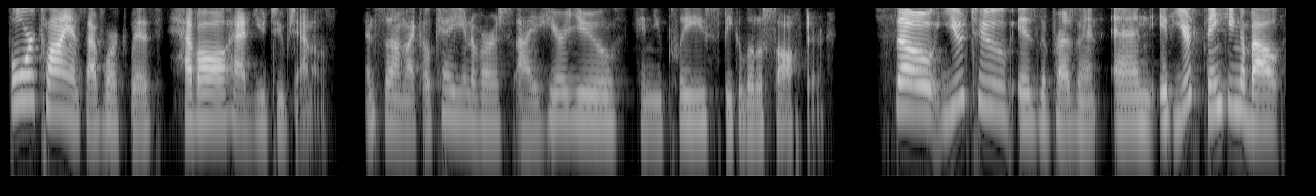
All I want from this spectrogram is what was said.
four clients I've worked with have all had YouTube channels. And so I'm like, okay, universe, I hear you. Can you please speak a little softer? So YouTube is the present. And if you're thinking about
